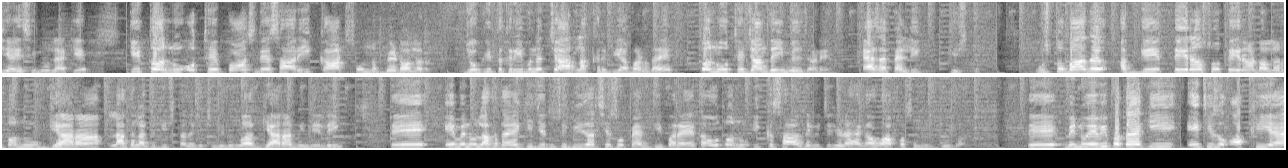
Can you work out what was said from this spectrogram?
GIC ਨੂੰ ਲੈ ਕੇ ਕਿ ਤੁਹਾਨੂੰ ਉੱਥੇ ਪਹੁੰਚਦੇ ਸਾਰੀ 6190 ਡਾਲਰ, ਜੋ ਕਿ ਤਕਰੀਬਨ 4 ਲੱਖ ਰੁਪਇਆ ਬਣਦਾ ਹੈ, ਤੁਹਾਨੂੰ ਉੱਥੇ ਜਾਂਦੇ ਹੀ ਮਿਲ ਜਾਣੇ ਐਜ਼ ਅ ਪਹਿਲੀ ਕਿਸ਼ਤ। ਉਸ ਤੋਂ ਬਾਅਦ ਅੱਗੇ 1313 ਡਾਲਰ ਤੁਹਾਨੂੰ 11 ਅਲੱਗ-ਅਲੱਗ ਕਿਸ਼ਤਾਂ ਦੇ ਵਿੱਚ ਮਿਲੂਗਾ 11 ਮਹੀਨੇ ਲਈ। ਤੇ ਇਹ ਮੈਨੂੰ ਲੱਗਦਾ ਹੈ ਕਿ ਜੇ ਤੁਸੀਂ 20635 ਭਰੇ ਤਾਂ ਉਹ ਤੁਹਾਨੂੰ 1 ਸਾਲ ਦੇ ਵਿੱਚ ਜਿਹੜਾ ਹੈਗਾ ਉਹ ਵਾਪਸ ਮਿਲ ਜੂਗਾ। ਤੇ ਮੈਨੂੰ ਇਹ ਵੀ ਪਤਾ ਹੈ ਕਿ ਇਹ ਚੀਜ਼ ਔਖੀ ਹੈ।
